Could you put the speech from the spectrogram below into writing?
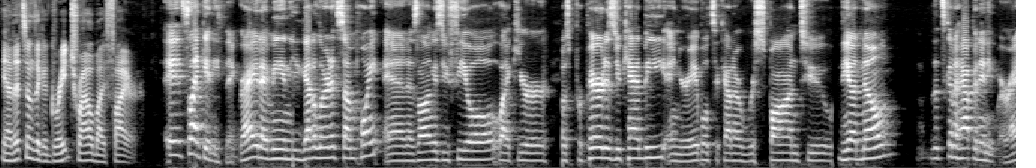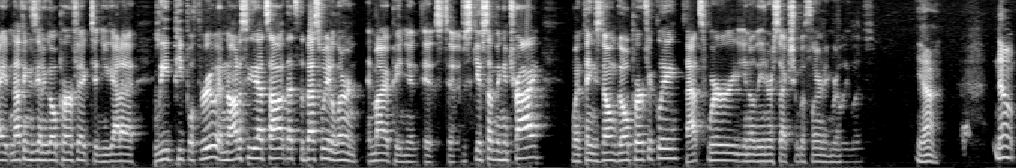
Yeah, that sounds like a great trial by fire. It's like anything, right? I mean, you got to learn at some point, and as long as you feel like you're as prepared as you can be, and you're able to kind of respond to the unknown, that's going to happen anywhere, right? Nothing's going to go perfect, and you got to lead people through. And honestly, that's how that's the best way to learn, in my opinion, is to just give something a try. When things don't go perfectly, that's where you know the intersection with learning really lives. Yeah. Now,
